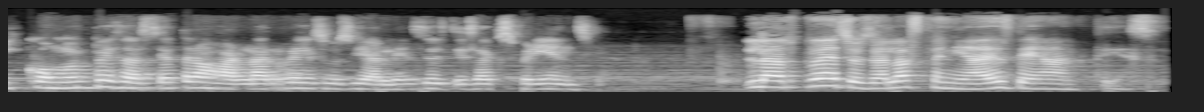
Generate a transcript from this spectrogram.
y cómo empezaste a trabajar las redes sociales desde esa experiencia. Las redes yo ya las tenía desde antes.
